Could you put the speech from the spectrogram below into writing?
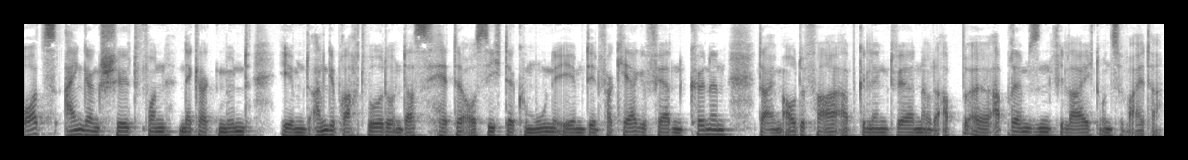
Ortseingangsschild von Neckargmünd eben angebracht wurde und das hätte aus Sicht der Kommune eben den Verkehr gefährden können, da im Autofahrer abgelenkt werden oder ab, äh, abbremsen vielleicht und so weiter.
